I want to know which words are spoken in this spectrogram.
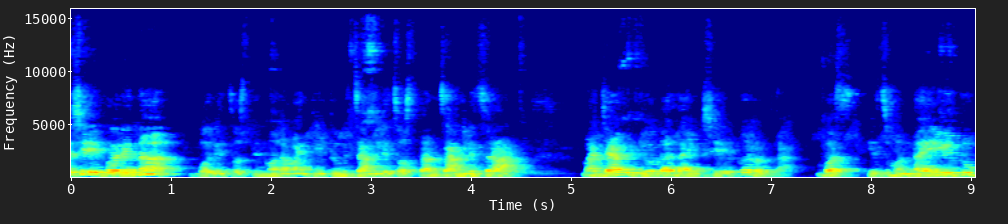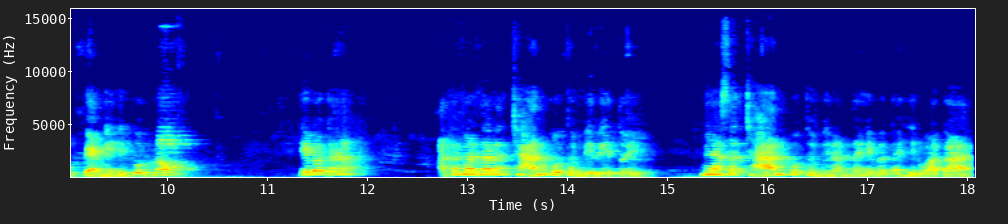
कसे बरे ना? बरेच असतील मला माहिती आहे. तुम्ही चांगलेच असता चांगलेच राहा. माझ्या व्हिडिओला लाईक शेअर करत राहा. बस हेच म्हणणं आहे यूट्यूब फॅमिली पूर्ण. हे बघा आता बाजारात छान कोथिंबीर येतोय. मी असा छान कोथिंबीर आणला हे बघा हिरवागार.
